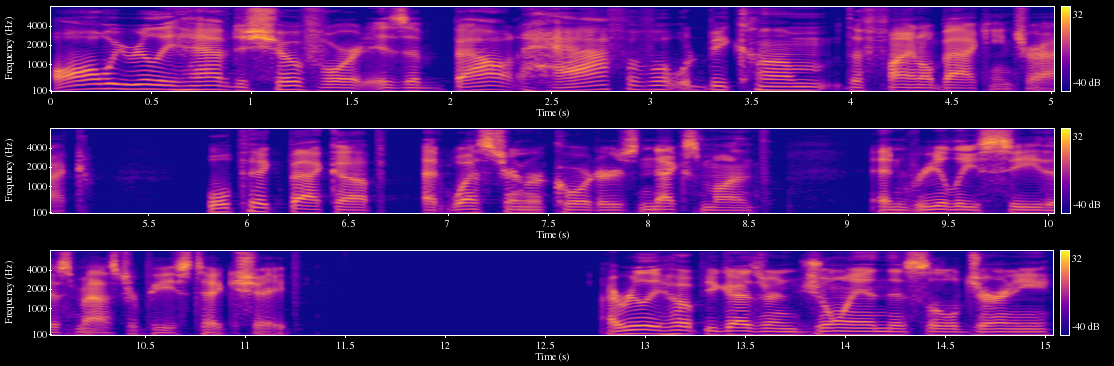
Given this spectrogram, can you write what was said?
all we really have to show for it is about half of what would become the final backing track. We'll pick back up at Western Recorders next month and really see this masterpiece take shape. I really hope you guys are enjoying this little journey.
